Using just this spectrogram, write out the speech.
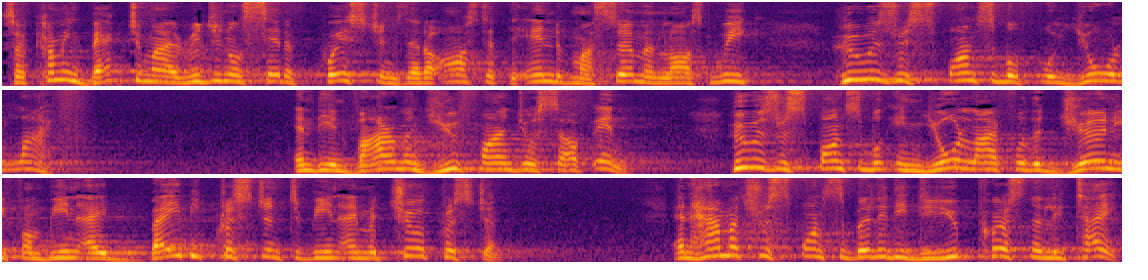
So, coming back to my original set of questions that I asked at the end of my sermon last week who is responsible for your life and the environment you find yourself in? Who is responsible in your life for the journey from being a baby Christian to being a mature Christian? And how much responsibility do you personally take?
